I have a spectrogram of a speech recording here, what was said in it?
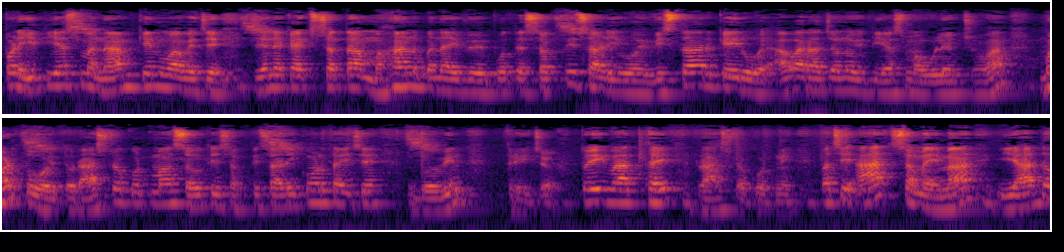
પણ ઇતિહાસમાં નામ કેનું આવે છે? જેને કંઈક સત્તા મહાન બનાવી હોય, પોતે શક્તિશાળી હોય, વિસ્તાર કર્યો હોય, આવા રાજાનો ઇતિહાસમાં ઉલ્લેખ જોવા મળતો હોય. તો રાષ્ટ્રકૂટમાં સૌથી શક્તિશાળી કોણ થાય છે? ગોવિંદ ત્રીજો. તો એ વાત થઈ રાષ્ટ્રકૂટની. પછી આ જ સમયમાં યાદવ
